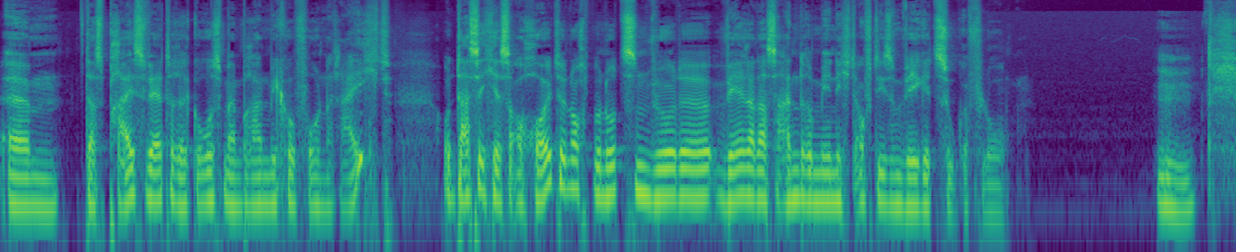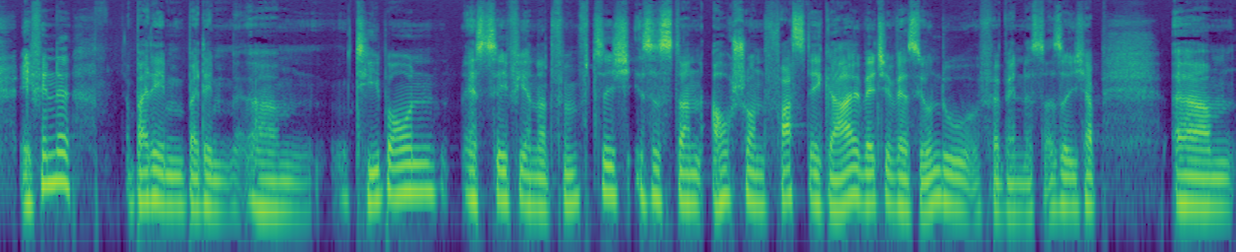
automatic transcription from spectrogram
ähm, das preiswertere Großmembranmikrofon reicht. Und dass ich es auch heute noch benutzen würde, wäre das andere mir nicht auf diesem Wege zugeflogen. Mhm. Ich finde, bei dem, bei dem ähm, T-Bone SC450 ist es dann auch schon fast egal, welche Version du verwendest. Also ich habe ähm,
